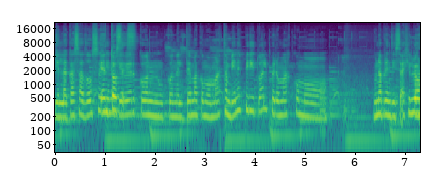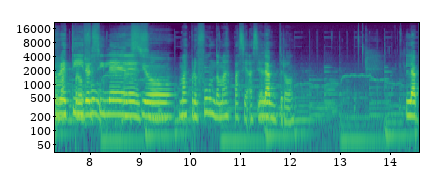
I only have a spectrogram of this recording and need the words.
Y en la casa 12 Entonces, tiene que ver con, el tema como más también espiritual, pero más como un aprendizaje. Lo retiro, el silencio. más profundo, más hacia, hacia adentro. La,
